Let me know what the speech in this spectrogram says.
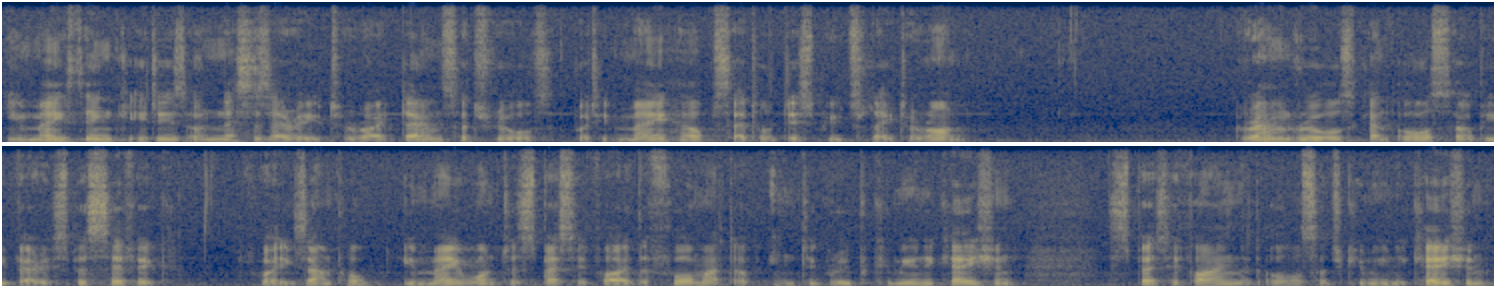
You may think it is unnecessary to write down such rules, but it may help settle disputes later on. Ground rules can also be very specific, for example, you may want to specify the format of intergroup communication, specifying that all such communication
